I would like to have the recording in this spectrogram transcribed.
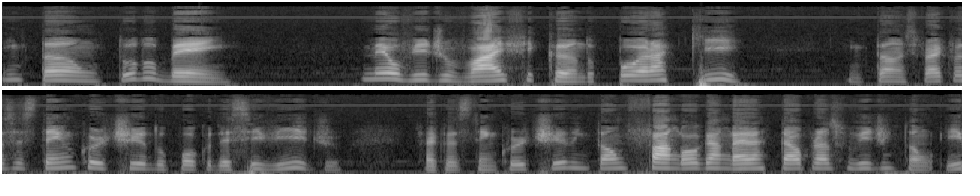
Então, tudo bem. Meu vídeo vai ficando por aqui. Então, espero que vocês tenham curtido um pouco desse vídeo. Espero que vocês tenham curtido. Então, falou galera. Até o próximo vídeo então. E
